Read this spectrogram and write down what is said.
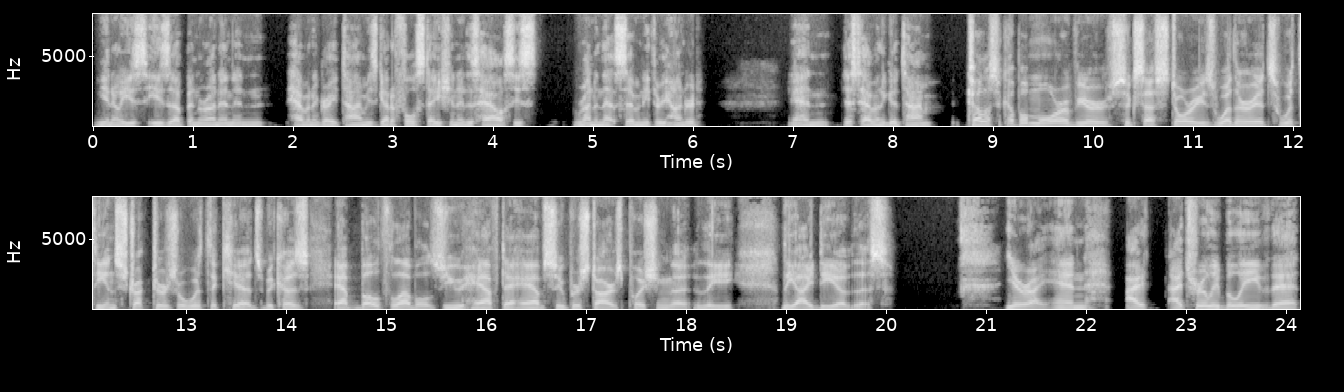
you know he's he's up and running and having a great time. He's got a full station at his house. He's running that seventy three hundred, and just having a good time. Tell us a couple more of your success stories, whether it's with the instructors or with the kids, because at both levels you have to have superstars pushing the the the idea of this. You're right, and I I truly believe that,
